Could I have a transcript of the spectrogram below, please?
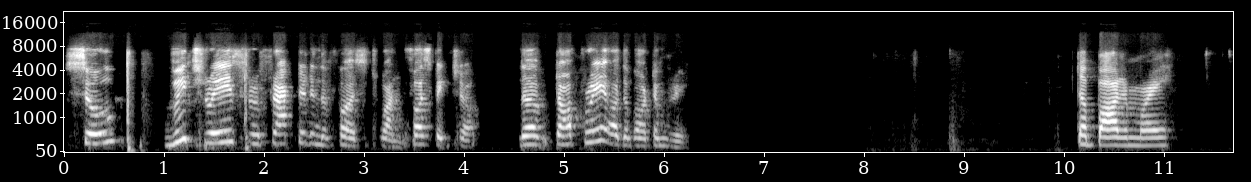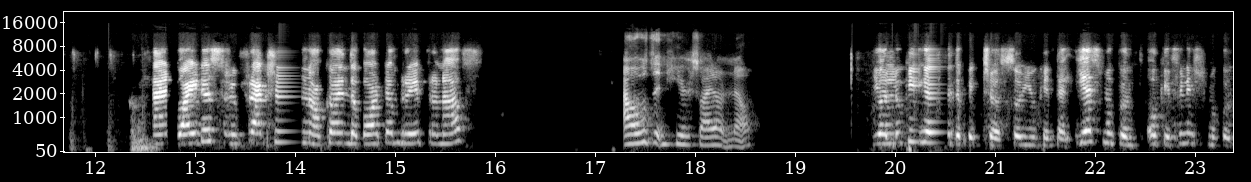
So which ray is refracted in the first one, first picture? The top ray or the bottom ray? The bottom ray. And why does refraction occur in the bottom ray, Pranav? I wasn't here, so I don't know. You're looking at the picture, so you can tell. Yes, Mukund. Okay, finish, Mukund.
